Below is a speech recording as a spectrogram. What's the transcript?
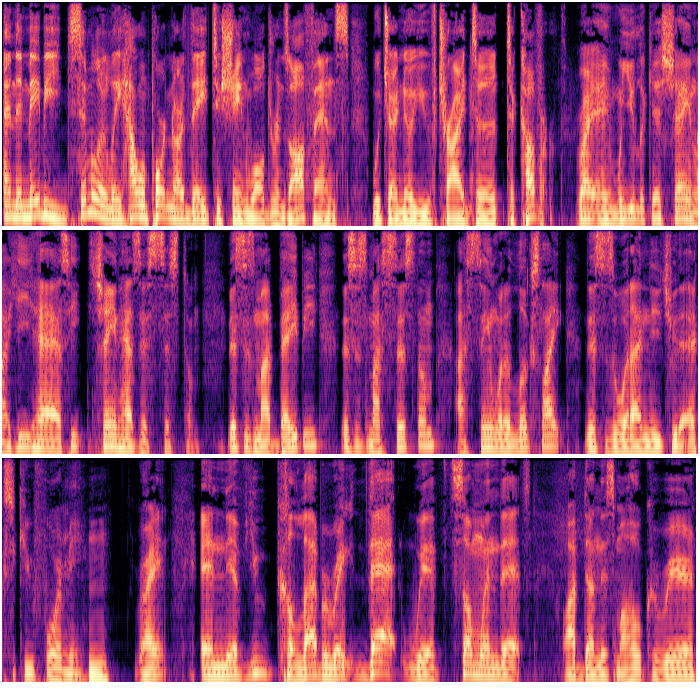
And then maybe similarly, how important are they to Shane Waldron's offense, which I know you've tried to, to cover? Right, and when you look at Shane, like he has, he Shane has this system. This is my baby. This is my system. I've seen what it looks like. This is what I need you to execute for me. Hmm. Right, and if you collaborate that with someone that's, oh, I've done this my whole career.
